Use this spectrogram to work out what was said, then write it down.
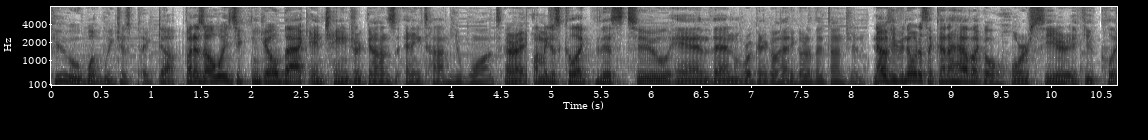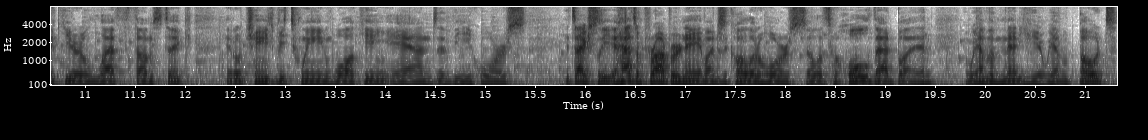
to what we just picked up. But as always, you can go back and change your guns anytime you want. All right, let me just collect this too, and then we're gonna go ahead and go to the dungeon. Now, if you've noticed, I kind of have like a horse here. If you click your left thumbstick, it'll change between walking and the horse. It's actually, it has a proper name, I just call it horse. So let's hold that button, and we have a menu here. We have a boat,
